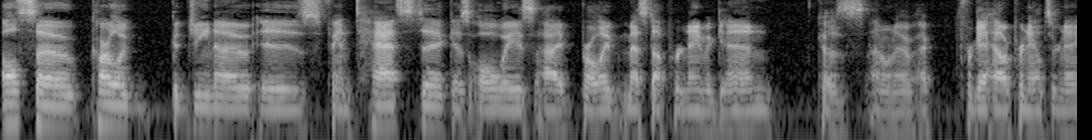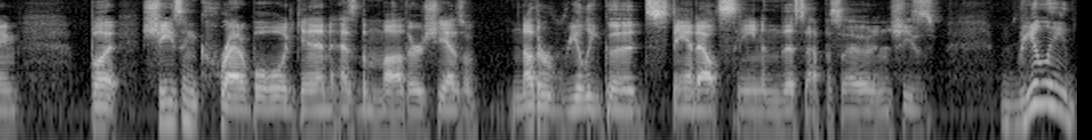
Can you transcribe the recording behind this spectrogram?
also, Carla Gugino is fantastic as always. I probably messed up her name again because I don't know. I forget how to pronounce her name but she's incredible again as the mother. She has a, another really good standout scene in this episode, and she's really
